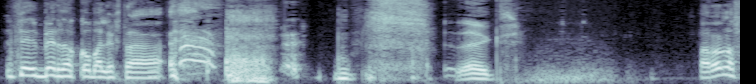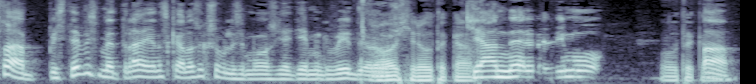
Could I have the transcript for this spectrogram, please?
Δεν παίρνω ακόμα λεφτά. Εντάξει. Παρ' όλα αυτά, πιστεύεις μετράει ένας καλός εξοπλισμός για gaming video. Όχι, ρε, ούτε καν. Και αν ναι, ρε παιδί μου, Ούτε καν. Α,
